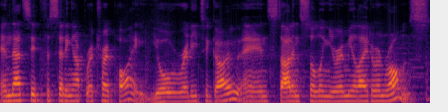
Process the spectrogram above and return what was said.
And that's it for setting up RetroPie. You're ready to go and start installing your emulator and ROMs.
